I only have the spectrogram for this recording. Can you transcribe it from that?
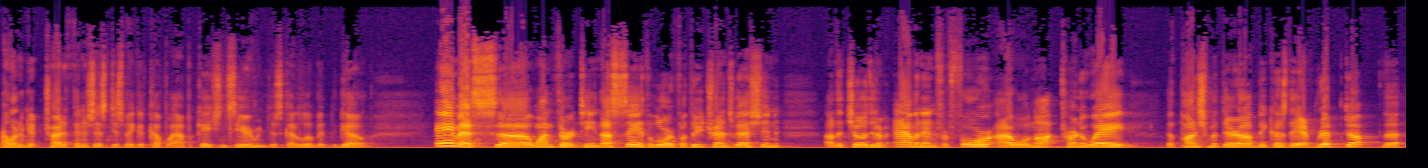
I want to get, try to finish this and just make a couple applications here, we just got a little bit to go. Amos uh, 113, Thus saith the Lord, For three transgression of the children of Ammon, and for four I will not turn away the punishment thereof, because they have ripped up the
